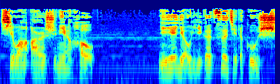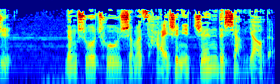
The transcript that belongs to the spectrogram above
希望二十年后，你也有一个自己的故事，能说出什么才是你真的想要的。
